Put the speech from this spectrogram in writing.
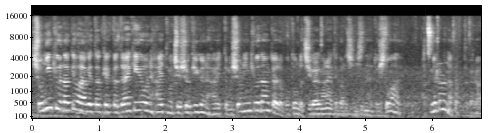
初任給だけは上げた結果大企業に入っても中小企業に入っても初任給段階ではほとんど違いがないという形にしないと人が集められなかったから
